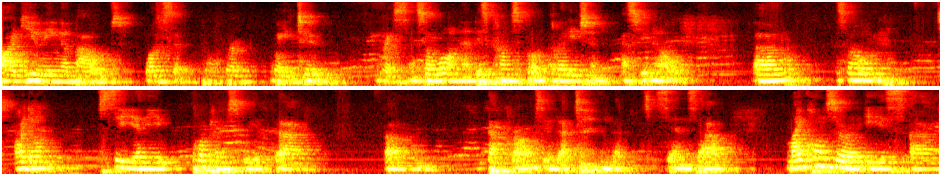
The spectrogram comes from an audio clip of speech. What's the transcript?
arguing about what is the proper way to dress and so on. And this comes from religion, as you know. Um, so I don't see any problems with uh, um, backgrounds in that in that sense. Uh, my concern is uh,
